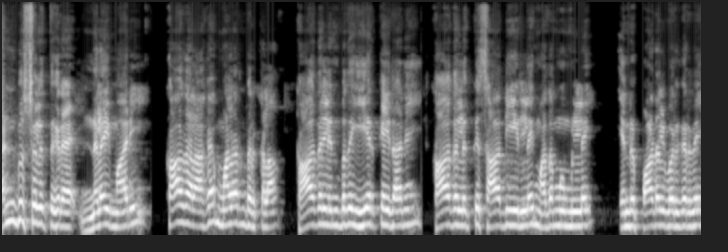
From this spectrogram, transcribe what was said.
அன்பு செலுத்துகிற நிலை மாறி காதலாக மலர்ந்திருக்கலாம். காதல் என்பது இயற்கை தானே காதலுக்கு சாதி இல்லை மதமும் இல்லை என்று பாடல் வருகிறதே.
